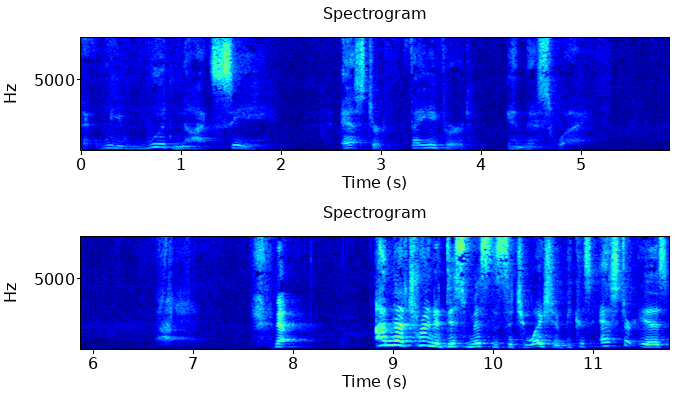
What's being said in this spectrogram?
that we would not see Esther favored in this way. Now, I'm not trying to dismiss the situation because Esther is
